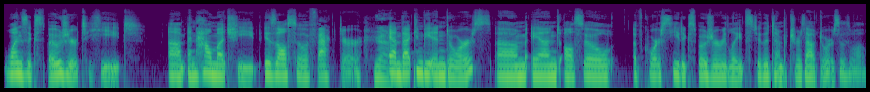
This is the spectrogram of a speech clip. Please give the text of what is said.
one's exposure to heat um, and how much heat is also a factor. Yeah. And that can be indoors. Um, and also, of course, heat exposure relates to the temperatures outdoors as well.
